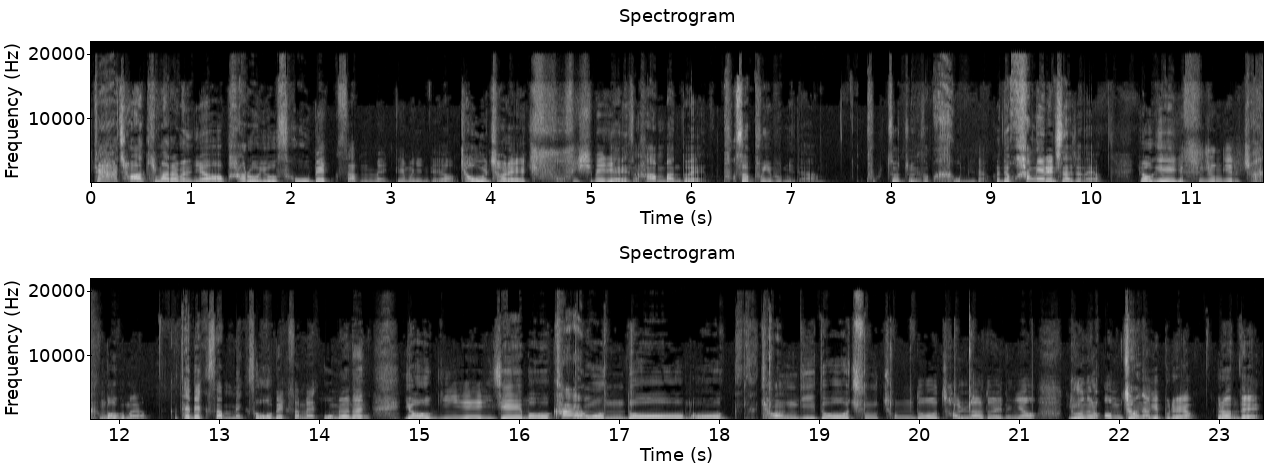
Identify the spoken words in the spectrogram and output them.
자, 정확히 말하면요. 바로 요 소백산맥 때문인데요. 겨울철에 추운 시베리아에서 한반도에 북서풍이 붑니다. 북저쪽에서 막 옵니다. 근데 황해를 지나잖아요. 여기에 이제 수증기를 쫙 머금어요. 그 태백산맥, 소백산맥 오면은 여기에 이제 뭐 강원도, 뭐 경기도, 충청도, 전라도에는요 눈을 엄청나게 뿌려요. 그런데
